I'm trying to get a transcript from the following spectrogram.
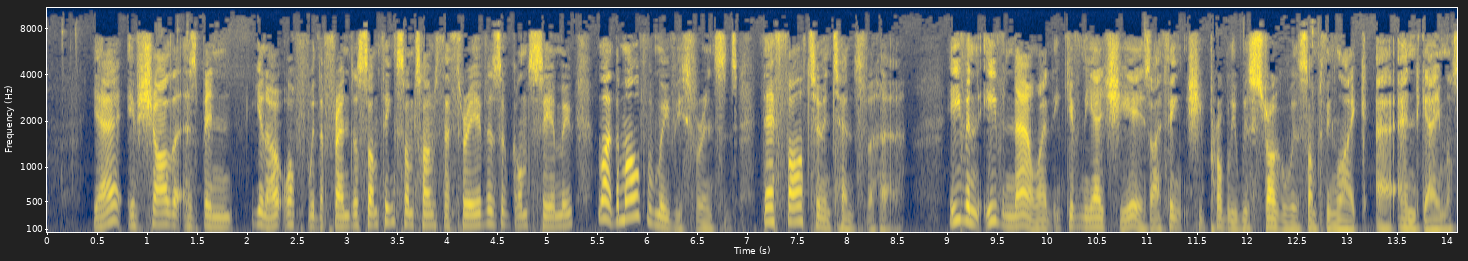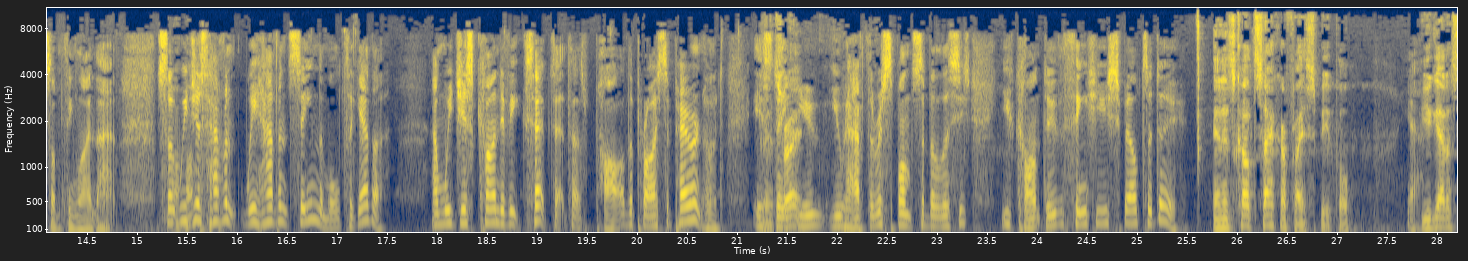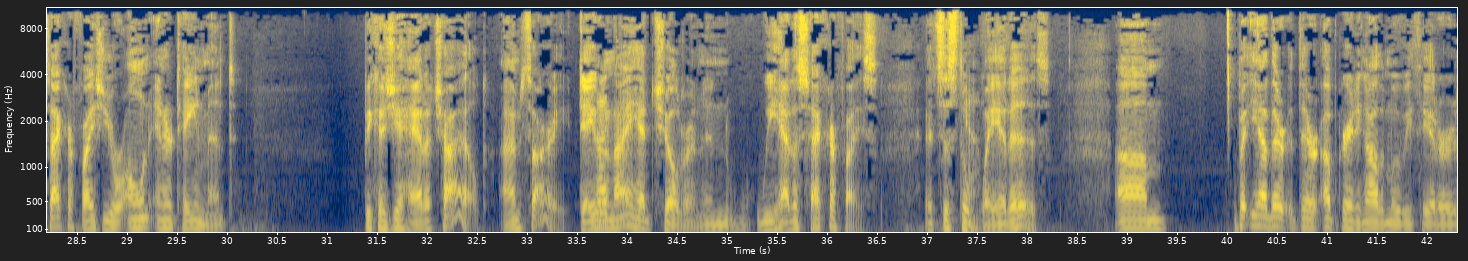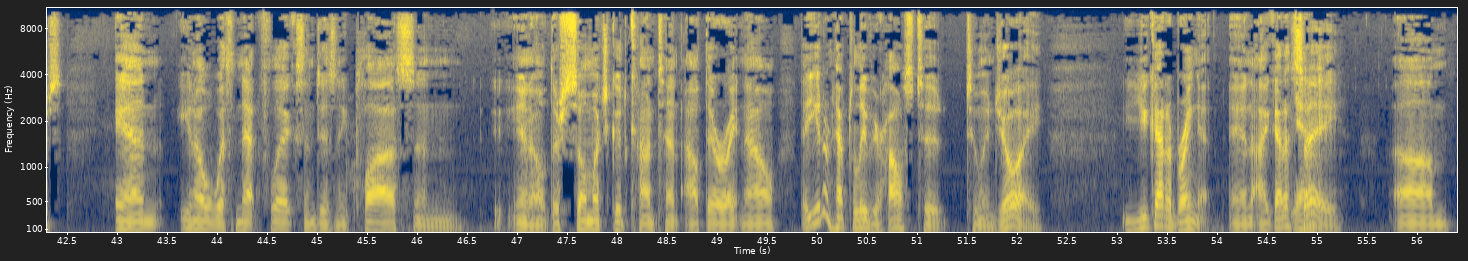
Yeah, if Charlotte has been, you know, off with a friend or something, sometimes the three of us have gone to see a movie, like the Marvel movies, for instance. They're far too intense for her. Even even now, given the age she is, I think she probably would struggle with something like uh, Endgame or something like that. So we Uh-huh. just haven't we haven't seen them all together, and we just kind of accept that that's part of the price of parenthood. Is That's that right. you you have the responsibilities, you can't do the things you used to be able to do. And it's called sacrifice, people. Yeah. You got to sacrifice your own entertainment because you had a child. I'm sorry. David Uh, and I had children and we had a sacrifice. It's just the Yeah. way it is. Um, but yeah, they're, they're upgrading all the movie theaters and, you know, with Netflix and Disney Plus and, you know, there's so much good content out there right now that you don't have to leave your house to, to enjoy. You got to bring it. And I got to Yeah. say, um,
